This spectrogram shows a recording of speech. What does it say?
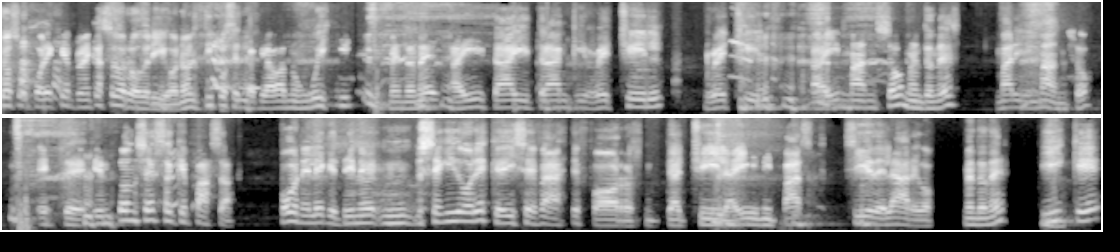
yo soy, por ejemplo, en el caso de Rodrigo, ¿no? El tipo se está clavando un whisky, ¿me entendés? Ahí está ahí tranqui, re chill, re chill, ahí manso, ¿me entendés? Marilyn Manso. Este, entonces, ¿qué pasa? Pónele que tiene mm, seguidores que dice, va, este forro, está chill ahí, ni paz, sigue de largo, ¿me entendés? Y que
